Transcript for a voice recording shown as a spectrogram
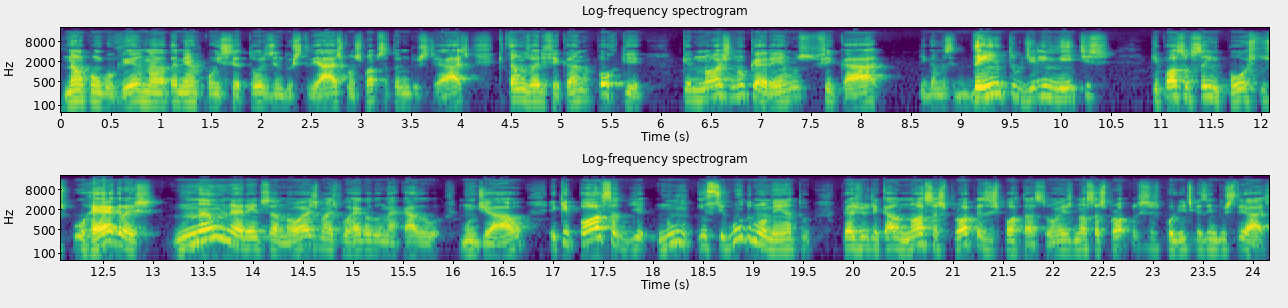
não com o governo, mas até mesmo com os setores industriais, com os próprios setores industriais, que estamos verificando. Por quê? Porque nós não queremos ficar digamos assim, dentro de limites que possam ser impostos por regras não inerentes a nós, mas por regra do mercado mundial, e que possa, de, num, em segundo momento, prejudicar nossas próprias exportações, nossas próprias políticas industriais.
